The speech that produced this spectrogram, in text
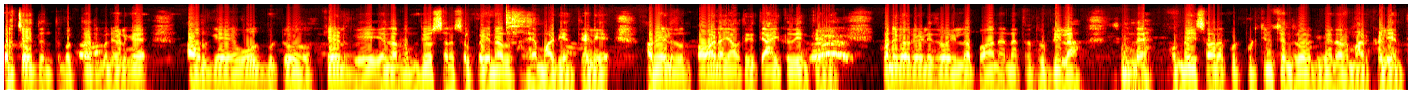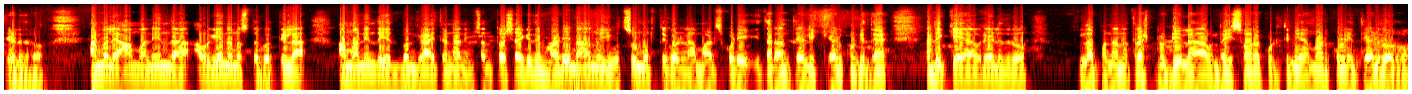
ಪರಿಚಯ ಇದ್ದಂತ ಭಕ್ತಾದಿ ಮನೆಗಳಿಗೆ. ಅವ್ರಿಗೆ ಹೋಗ್ಬಿಟ್ಟು ಕೇಳಿದ್ವಿ ಏನಾರು ನಮ್ಮ ದೇವಸ್ಥಾನಕ್ಕೆ ಸ್ವಲ್ಪ ಏನಾದ್ರು ಸಹಾಯ ಮಾಡಿ ಅಂತೇಳಿ. ಅವ್ರು ಹೇಳಿದ್ರು, ಒಂದು ಪವಾಡ ಯಾವ ರೀತಿ ಆಯ್ತದೆ? ಅಂತೇಳಿ. ಕೊನೆಗೆ ಅವ್ರು ಹೇಳಿದ್ರು, ಇಲ್ಲಪ್ಪ, ನನ್ನ ಹತ್ರ ದುಡ್ಡಿಲ್ಲ. ಸುಮ್ಮನೆ ಒಂದ್ ಐದು ಸಾವಿರ ಕೊಟ್ಬಿಡ್ತೀನಿ ಚಂದ್ರು ನೀವೇನಾರು ಮಾಡ್ಕೊಳ್ಳಿ ಅಂತ ಹೇಳಿದ್ರು. ಆಮೇಲೆ ಆ ಮನೆಯಿಂದ ಅವ್ರಿಗೆ ಏನ್ ಗೊತ್ತಿಲ್ಲ. ಆ ಮನೆಯಿಂದ ಎದ್ದು ಬಂದ್ವಿ, ಆಯ್ತಣ್ಣ ನಿಮ್ ಸಂತೋಷ ಆಗಿದೆ, ಮಾಡಿ. ನಾನು ಈ ಉತ್ಸವ ಮೂರ್ತಿಗಳನ್ನ ಮಾಡಿಸ್ಕೊಡಿ, ಈ ಅಂತ ಹೇಳಿ ಕೇಳ್ಕೊಂಡಿದ್ದೆ. ಅದಕ್ಕೆ ಅವ್ರು ಹೇಳಿದ್ರು, ಇಲ್ಲಪ್ಪ, ನನ್ನ ಹತ್ರ ಅಷ್ಟು ದುಡ್ಡಿಲ್ಲ, ಒಂದು ಐದು ಸಾವಿರ ಕೊಡ್ತೀನಿ ಮಾಡ್ಕೊಳ್ಳಿ ಅಂತ ಹೇಳಿದವರು.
